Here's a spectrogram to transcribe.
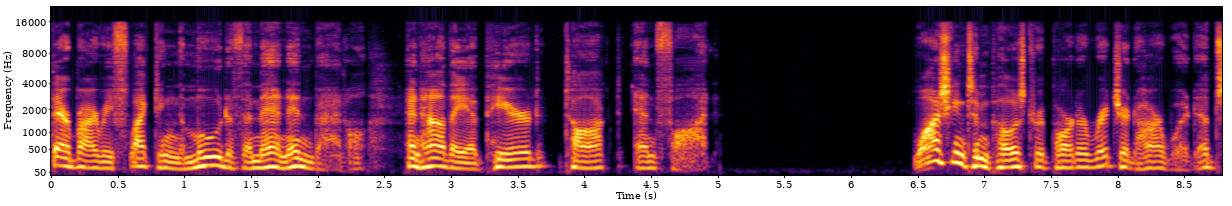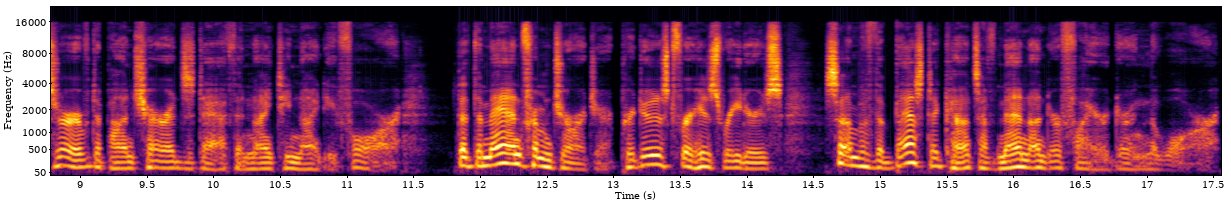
thereby reflecting the mood of the men in battle and how they appeared, talked, and fought. Washington Post reporter Richard Harwood observed upon Sherrod's death in 1994 that the man from Georgia produced for his readers some of the best accounts of men under fire during the war.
